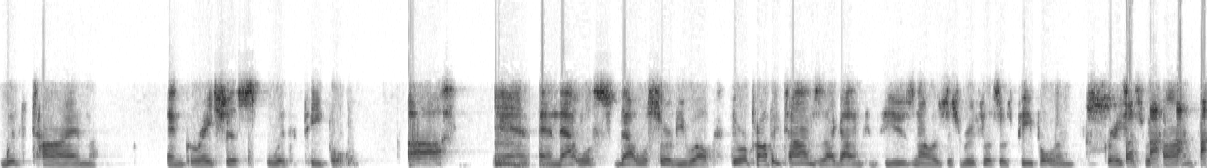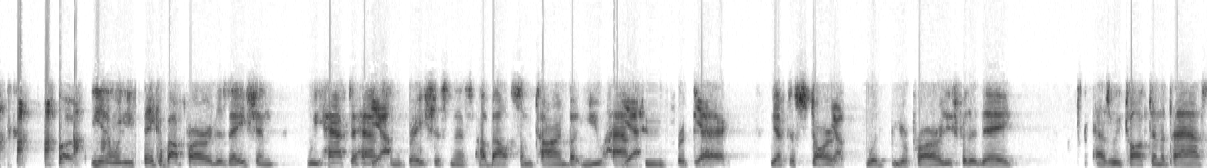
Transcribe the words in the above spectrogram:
with time and gracious with people. Ah, and and that will that will serve you well. There were probably times that I got him confused, and I was just ruthless with people and gracious with time. but you know, when you think about prioritization, we have to have yeah. some graciousness about some time, but you have yeah. to protect. Yeah. You have to start with your priorities for the day. As we talked in the past,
